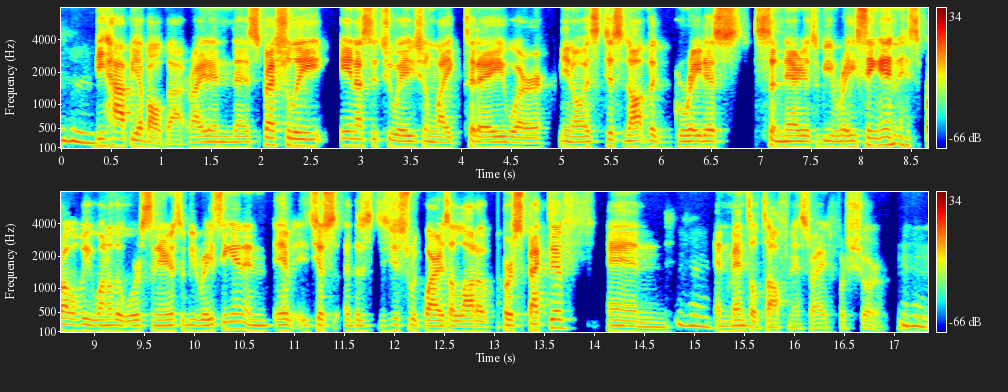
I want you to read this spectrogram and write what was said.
mm-hmm. be happy about that right? And especially in a situation like today where you know it's just not the greatest scenario to be racing in. It's probably one of the worst scenarios to be racing in. And it, it just it just requires a lot of perspective and mm-hmm. and mental toughness right? For sure. Mm-hmm. mm-hmm.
